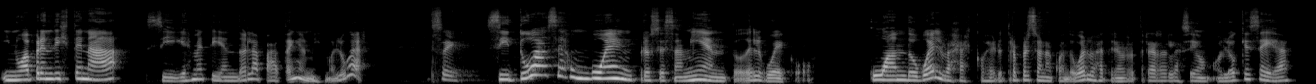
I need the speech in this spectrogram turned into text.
y no aprendiste nada, sigues metiendo la pata en el mismo lugar. Sí. Si tú haces un buen procesamiento del hueco, cuando vuelvas a escoger otra persona, cuando vuelvas a tener otra relación o lo que sea,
